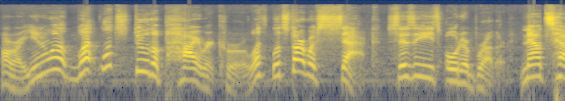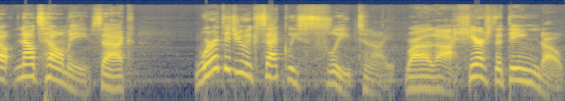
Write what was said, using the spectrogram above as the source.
All right, you know what? Let Let's do the pirate crew. Let's Let's start with Zack, Sizzy's older brother. Now tell Now tell me, Zack. Where did you exactly sleep tonight? Well, uh, here's the thing though.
